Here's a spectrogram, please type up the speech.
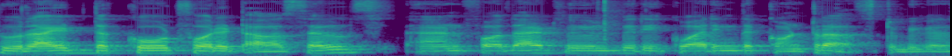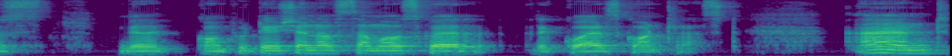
to write the code for it ourselves. And for that we will be requiring the contrast because the computation of sum of square requires contrast. And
